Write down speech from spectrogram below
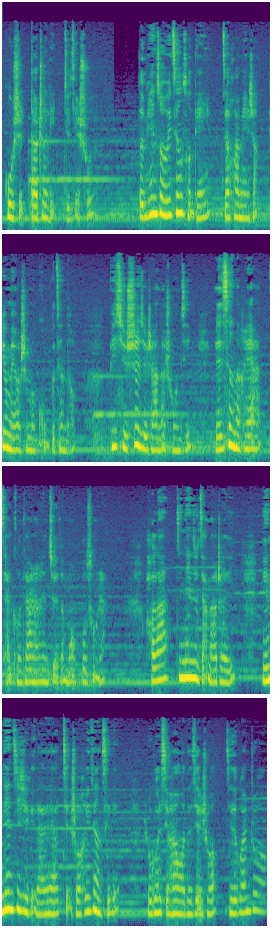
故事到这里就结束了。本片作为惊悚电影，在画面上并没有什么恐怖镜头，比起视觉上的冲击，人性的黑暗才更加让人觉得毛骨悚然。好啦，今天就讲到这里，明天继续给大家解说《黑镜》系列。如果喜欢我的解说，记得关注哦。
